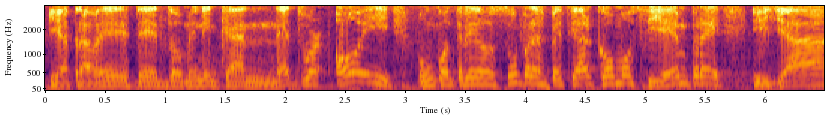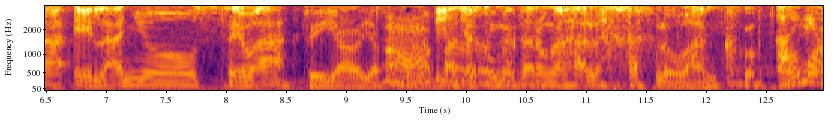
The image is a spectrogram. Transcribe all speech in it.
y a través de Dominican Network. Hoy un contenido súper especial como siempre y ya el año se va Sí, ya, ya estamos en y la parte ya final. comenzaron a jalar los bancos. Ay, ¿Cómo Dios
